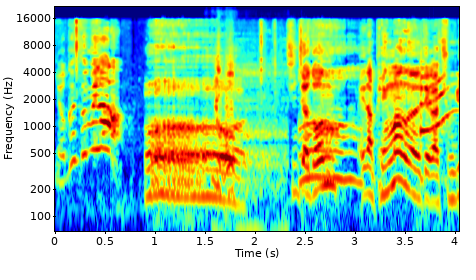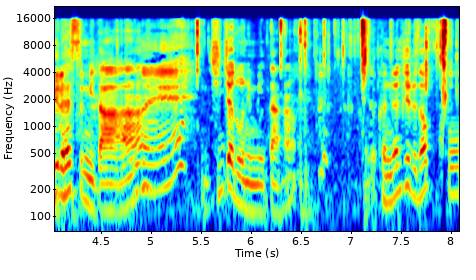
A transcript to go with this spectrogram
여기 있습니다. 오, 진짜 돈 오. 일단 100만 원을 제가 준비를 했습니다. 네. 진짜 돈입니다. 건전지를 넣고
